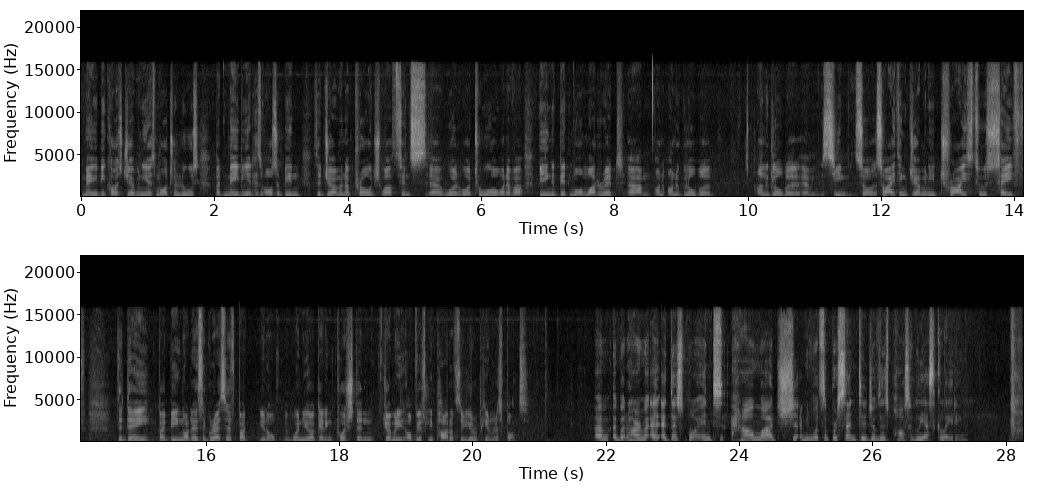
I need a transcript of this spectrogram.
maybe because Germany has more to lose, but maybe it has also been the German approach, well, since uh, World War II or whatever, being a bit more moderate um, on, on a global on a global um, scene. So, so I think Germany tries to save the day by being not as aggressive, but you know, when you are getting pushed, then Germany is obviously part of the European response. Um, but Harm, at, at, this point, how much, I mean, what's the percentage of this possibly escalating?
